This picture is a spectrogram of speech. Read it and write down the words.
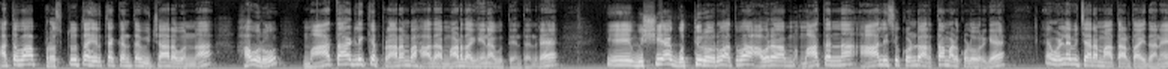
ಅಥವಾ ಪ್ರಸ್ತುತ ಇರ್ತಕ್ಕಂಥ ವಿಚಾರವನ್ನು ಅವರು ಮಾತಾಡಲಿಕ್ಕೆ ಪ್ರಾರಂಭ ಆದ, ಮಾಡಿದಾಗ ಏನಾಗುತ್ತೆ ಅಂತಂದರೆ, ಈ ವಿಷಯ ಗೊತ್ತಿರೋರು ಅಥವಾ ಅವರ ಮಾತನ್ನು ಆಲಿಸಿಕೊಂಡು ಅರ್ಥ ಮಾಡ್ಕೊಳ್ಳೋರಿಗೆ ಒಳ್ಳೆ ವಿಚಾರ ಮಾತಾಡ್ತಾ ಇದ್ದಾನೆ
